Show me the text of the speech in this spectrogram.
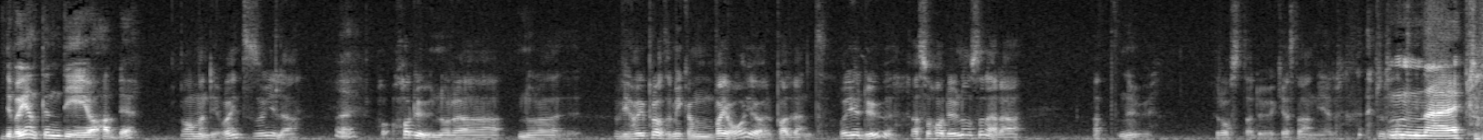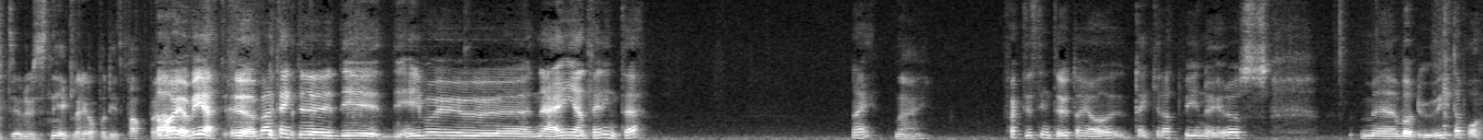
Det var egentligen det jag hade. Ja, men det var inte så illa. Nej. Ha- Har du några, några... Vi har ju pratat mycket om vad jag gör på advent. Vad gör du? Alltså har du någon sån här att nu rostar du kastanjer? Mm, nej. Förlåt, nu sneglar jag på ditt papper. Ja, jag vet. Jag bara tänkte, det, det var ju... Nej, egentligen inte. Nej, Nej. faktiskt inte. Utan jag tänker att vi nöjer oss med vad du hittar på.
